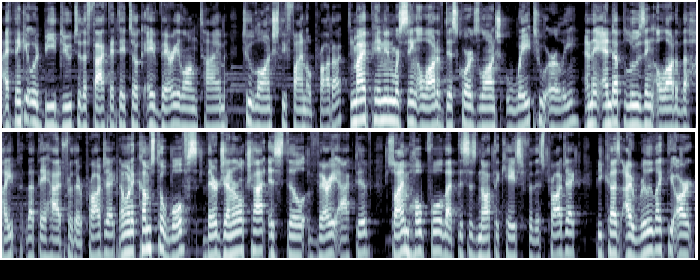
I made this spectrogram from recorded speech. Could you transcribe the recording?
I think it would be due to the fact that they took a very long time to launch the final product. In my opinion, we're seeing a lot of Discords launch way too early, and they end up losing a lot of the hype that they had for their project. Now, when it comes to Wulfz, their general chat is still very active. So I'm hopeful that this is not the case for this project because I really like the art.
